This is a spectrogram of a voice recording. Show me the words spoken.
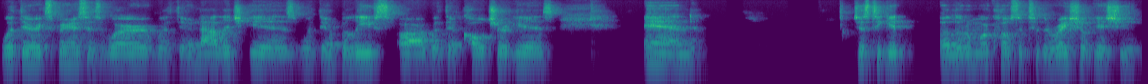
what their experiences were, what their knowledge is, what their beliefs are, what their culture is. And just to get a little more closer to the racial issue.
